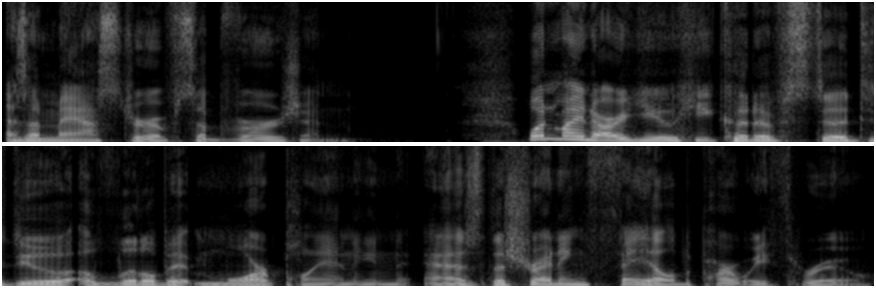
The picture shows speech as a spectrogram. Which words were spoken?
as a master of subversion. One might argue he could have stood to do a little bit more planning, as the shredding failed partway through.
